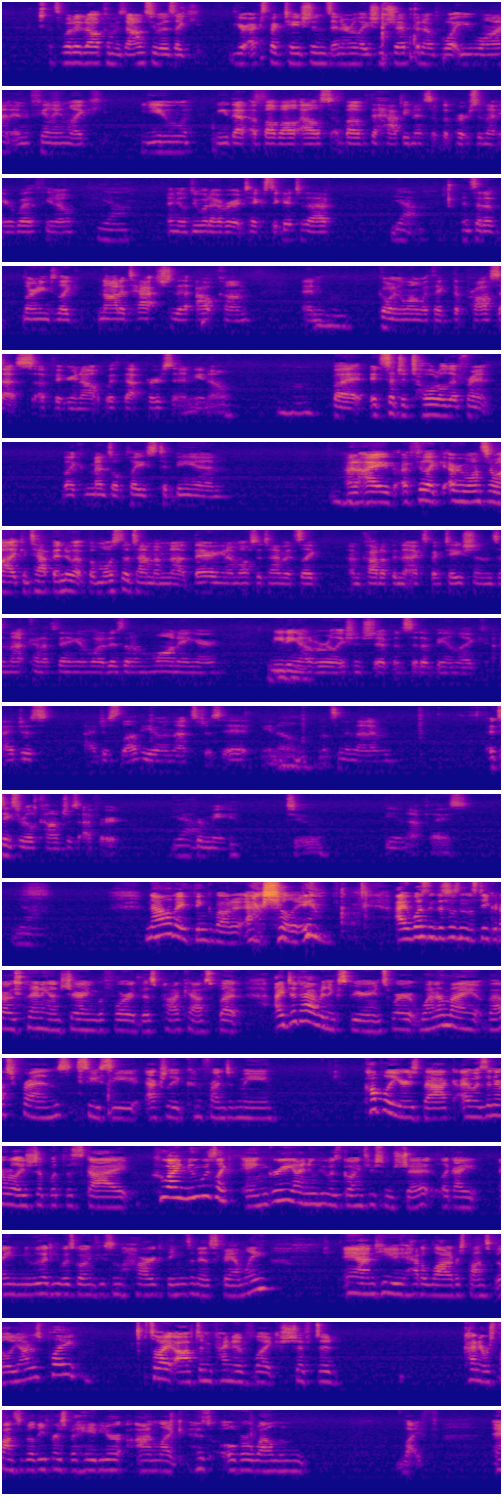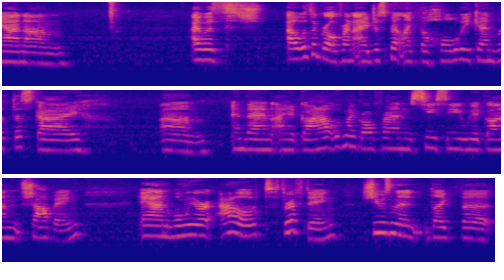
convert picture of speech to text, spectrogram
that's what it all comes down to is like your expectations in a relationship and of what you want, and feeling like you need that above all else, above the happiness of the person that you're with, you know. yeah And you'll do whatever it takes to get to that yeah instead of learning to like not attach to the outcome and Mhm. going along with like the process of figuring out with that person, you know. Mhm. But it's such a total different like mental place to be in. Mm-hmm. And I I feel like every once in a while I can tap into it, but most of the time I'm not there, you know, most of the time it's like I'm caught up in the expectations and that kind of thing and what it is that I'm wanting or needing Mhm. out of a relationship instead of being like I just I just love you and that's just it, you know. Mhm. That's something that I'm it takes a real conscious effort yeah for me to be in that place. Yeah. Now that I think about it, actually, I wasn't. This wasn't the secret I was planning on sharing before this podcast, but I did have an experience where one of my best friends, Cece, actually confronted me a couple of years back. I was in a relationship with this guy who I knew was like angry. I knew he was going through some shit. Like I, I knew that he was going through some hard things in his family, and he had a lot of responsibility on his plate. So I often kind of like shifted kind of responsibility for his behavior on like his overwhelming life. And um I was out with a girlfriend. I just spent like the whole weekend with this guy. Um and then I had gone out with my girlfriend Cece. We had gone shopping. And when we were out thrifting, she was in the like the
